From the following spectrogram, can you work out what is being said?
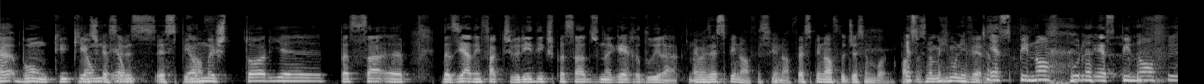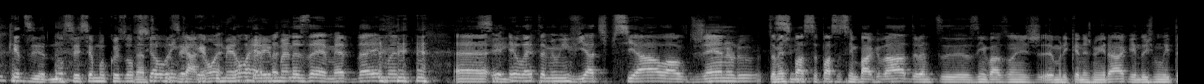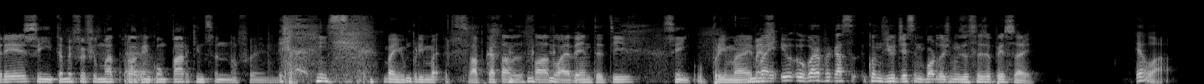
Ah, bom, que, que é, Não um, é, um- esse- esse é uma história passa, ah, baseada em factos verídicos passados na guerra do Iraque. É, não mas é spin-off, é spin-off. É spin-off do Jason Bourne. Passa-se no mesmo universo. É spin-off por é spin-off, quer dizer, não sei se é uma coisa Não, oficial, a mas é, brincar, é não, é, o não Matt é, Damon. mas é Matt Damon. Uh, ele é também um enviado especial, algo do género. Também se Sim. passa, passa-se em Bagdá durante as invasões americanas no Iraque, em 2003. Sim, também foi filmado por Ah. alguém com Parkinson, não foi? Bem, o primeiro. Sabe que estavas a falar do Identity. Sim. O primeiro. Mas- Bem, eu agora por acaso, quando vi o Jason Bourne 2016, eu pensei. É lá.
